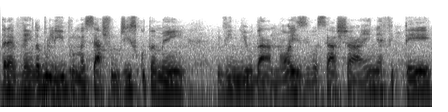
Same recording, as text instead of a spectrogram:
pré-venda do livro, mas você acha o disco também, vinil da Noise, você acha NFT,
